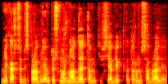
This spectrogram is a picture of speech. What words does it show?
Мне кажется, без проблем. То есть можно отдать там эти все объекты, которые мы собрали.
